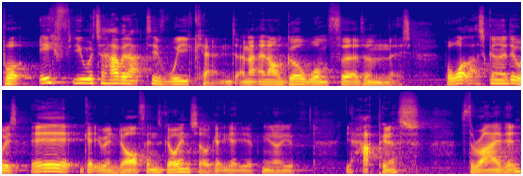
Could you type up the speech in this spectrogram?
but if you were to have an active weekend, and, and I'll go one further than this, but what that's going to do is a get your endorphins going, so get, get your you know your your happiness thriving.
